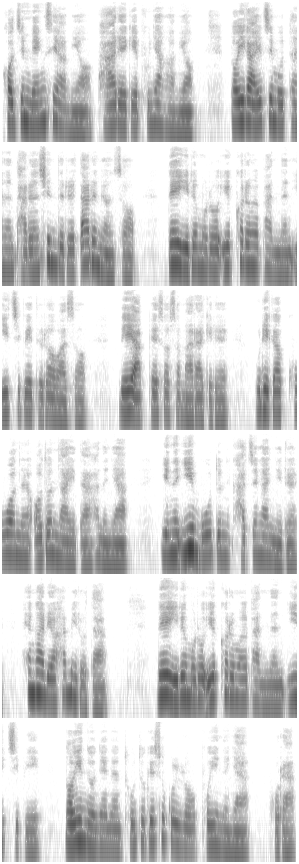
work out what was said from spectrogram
거짓 맹세하며 바알에게 분양하며 너희가 알지 못하는 다른 신들을 따르면서 내 이름으로 일컬음을 받는 이 집에 들어와서 내 앞에 서서 말하기를 우리가 구원을 얻었나이다 하느냐 이는 이 모든 가증한 일을 행하려 함이로다. 내 이름으로 일컬음을 받는 이 집이 너희 눈에는 도둑의 소굴로 보이느냐 보라.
